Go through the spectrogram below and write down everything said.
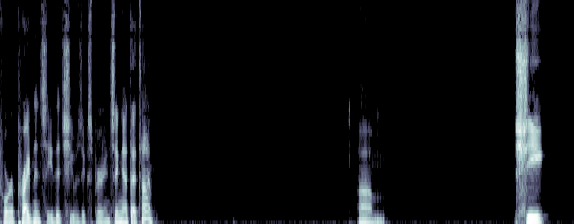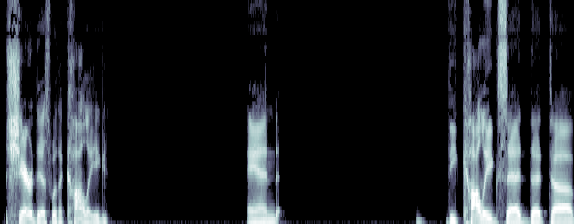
for a pregnancy that she was experiencing at that time. Um, she shared this with a colleague, and the colleague said that uh,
